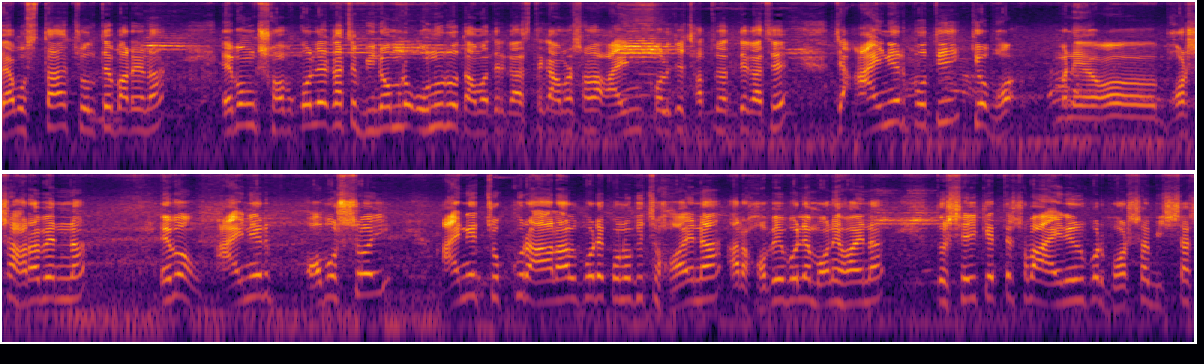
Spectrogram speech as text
ব্যবস্থা চলতে পারে না এবং সকলের কাছে বিনম্র অনুরোধ আমাদের কাছ থেকে, আমরা সবাই আইন কলেজের ছাত্রছাত্রীদের কাছে যে আইনের প্রতি কেউ মানে ভরসা হারাবেন না এবং আইনের অবশ্যই আইনের চক্ষুর আড়াল করে কোনো কিছু হয় না আর হবে বলে মনে হয় না। তো সেই ক্ষেত্রে সবাই আইনের উপর ভরসা, বিশ্বাস,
